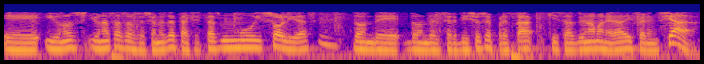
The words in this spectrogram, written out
eh, y unos y unas asociaciones de taxistas muy sólidas, donde donde el servicio se presta quizás de una manera diferenciada.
